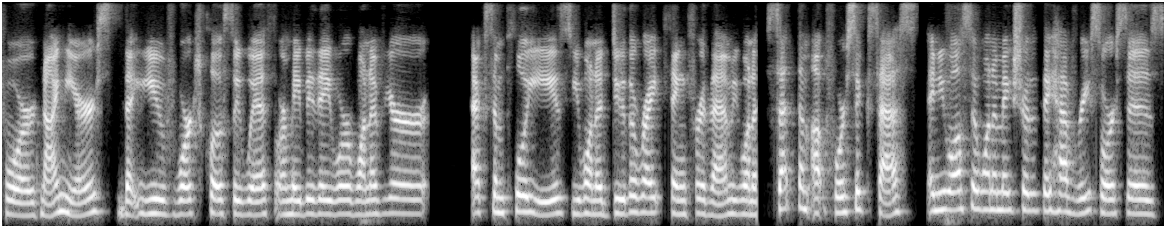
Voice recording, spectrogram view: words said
for 9 years, that you've worked closely with or maybe they were one of your ex-employees. You want to do the right thing for them. You want to set them up for success, and you also want to make sure that they have resources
